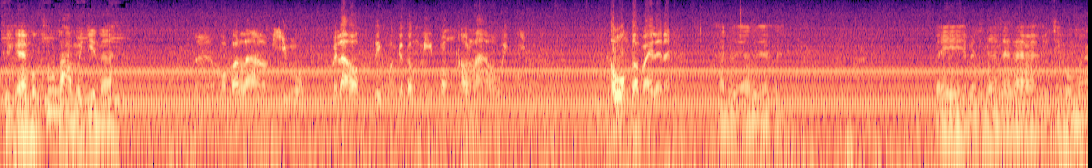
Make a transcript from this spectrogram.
พี่แกผมข้าวหลามมากินนะเออเพราะว่าลามหิว เวลาออกตึกมันก็ต้องมีป้องข้าวหลามเอาไว้กิน เข้าวงต่อไปเลยนะเอาเลยเอาเลยเอาเลยไปไปตรงนั้นได้ไหมพี่ที่ผมมา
